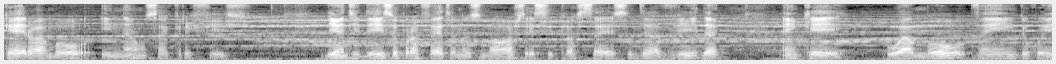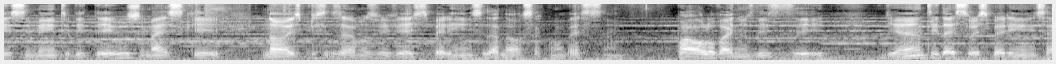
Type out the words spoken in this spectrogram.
quero amor e não sacrifício. Diante disso, o profeta nos mostra esse processo da vida em que o amor vem do conhecimento de Deus, mas que nós precisamos viver a experiência da nossa conversão. Paulo vai nos dizer Diante da sua experiência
